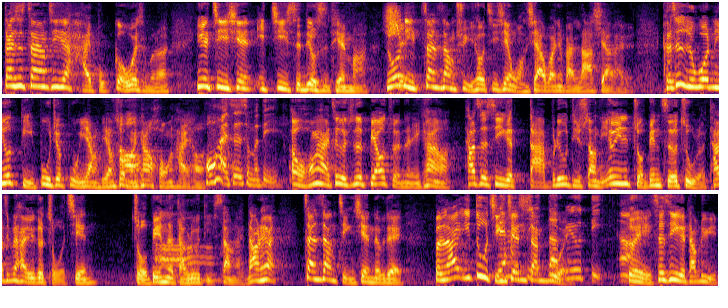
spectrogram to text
但是站上季线还不够，为什么呢？因为季线一季是六十天嘛，如果你站上去以后，季线往下弯就把你拉下来了。可是如果你有底部就不一样，比方说我们看到鸿海哈，红海这是什么底？哦，红海这个就是标准的，你看啊，它这是一个 W 底双底，因为你左边遮住了，它这边还有一个左肩。左边的 W 底上来，然后你看站上颈线，对不对？本来一度颈线站不稳，W 底，对，这是一个 W 底。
